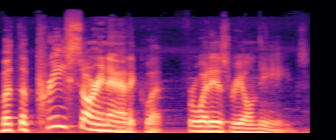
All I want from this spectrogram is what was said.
but the priests are inadequate for what Israel needs.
